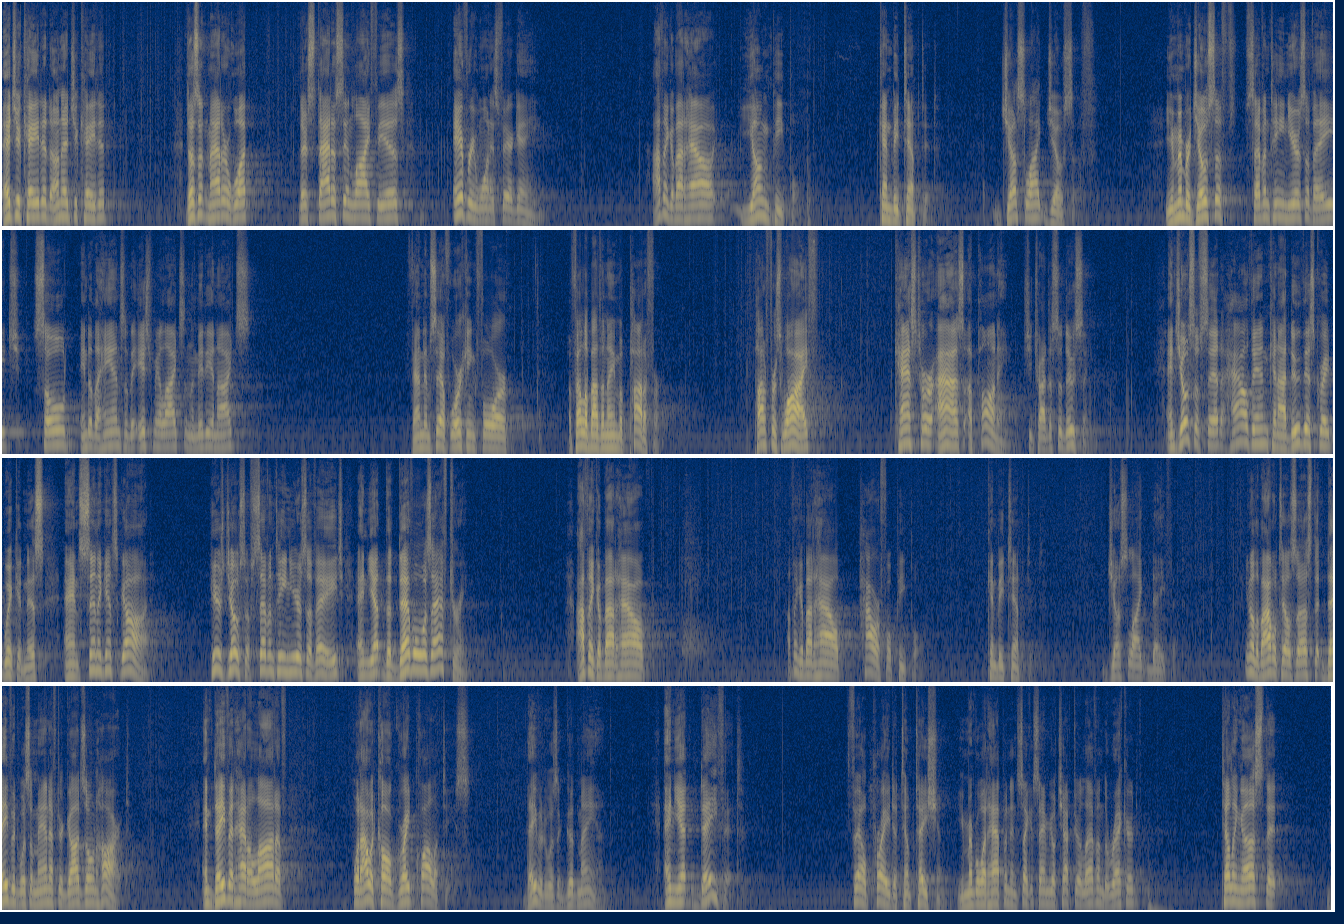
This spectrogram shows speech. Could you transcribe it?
educated, uneducated. Doesn't matter what Their status in life is everyone is fair game. I think about how young people can be tempted, just like Joseph. You remember Joseph, 17 years of age, sold into the hands of the Ishmaelites and the Midianites? He found himself working for a fellow by the name of Potiphar. Potiphar's wife cast her eyes upon him. She tried to seduce him. And Joseph said, How then can I do this great wickedness and sin against God? Here's Joseph, 17 years of age, and yet the devil was after him. I think about how I think about how powerful people can be tempted, just like David. You know, the Bible tells us that David was a man after God's own heart. And David had a lot of what I would call great qualities. David was a good man. And yet, David fell prey to temptation. You remember what happened in 2 Samuel chapter 11, the record? Telling us that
